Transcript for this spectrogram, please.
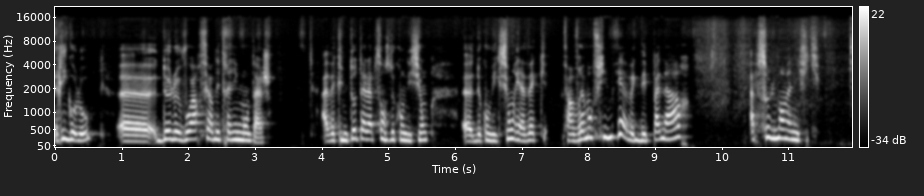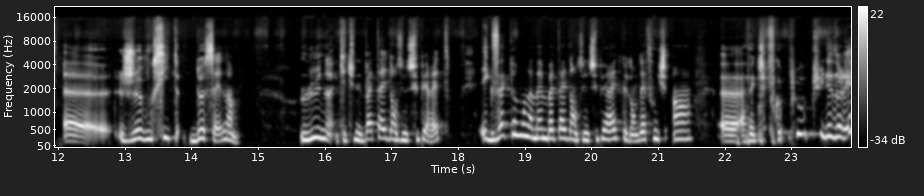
rigolo euh, de le voir faire des trainings montage avec une totale absence de conditions, euh, de conviction et avec, enfin, vraiment filmé avec des panards absolument magnifiques. Euh, je vous cite deux scènes. L'une qui est une bataille dans une supérette, exactement la même bataille dans une supérette que dans Death Wish 1 euh, avec Jeff Goldblum. Je suis désolée,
